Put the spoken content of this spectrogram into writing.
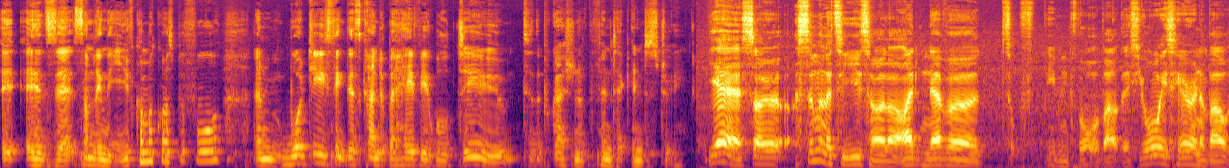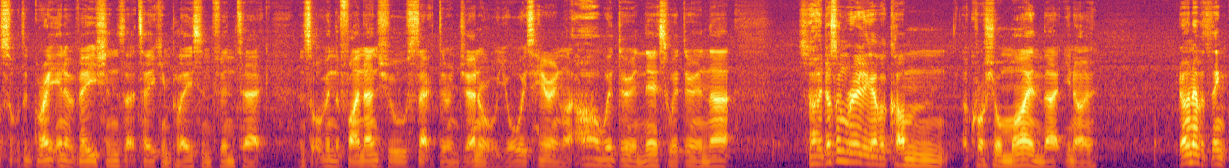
is it something that you've come across before? And what do you think this kind of behavior will do to the progression of the fintech industry? Yeah, so similar to you, Tyler, I'd never sort of even thought about this. You're always hearing about sort of the great innovations that are taking place in fintech and sort of in the financial sector in general. You're always hearing like, oh, we're doing this, we're doing that. So it doesn't really ever come across your mind that, you know, you don't ever think,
